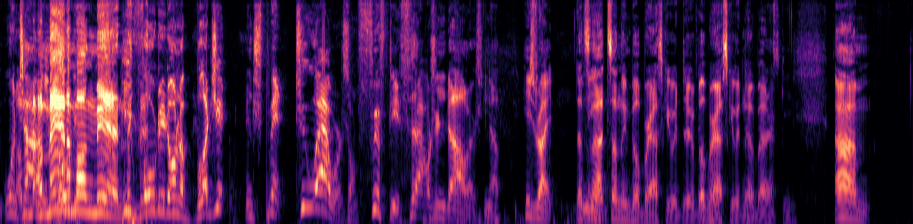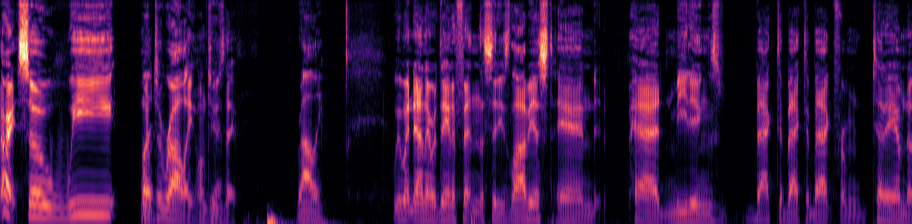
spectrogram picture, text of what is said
One a, time, a he man voted- among men. He voted on a budget and spent two hours on fifty thousand dollars. No, he's right. That's I mean, not something Bill Brasky would do. Bill Brasky would know Bill better. Um, all right, so we went to Raleigh on Tuesday. Raleigh. We went down there with Dana Fenton, the city's lobbyist, and had meetings back to back to back from 10 a.m. to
